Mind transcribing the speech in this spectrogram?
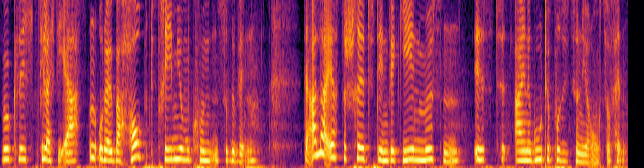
wirklich vielleicht die ersten oder überhaupt Premium-Kunden zu gewinnen. Der allererste Schritt, den wir gehen müssen, ist eine gute Positionierung zu finden.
